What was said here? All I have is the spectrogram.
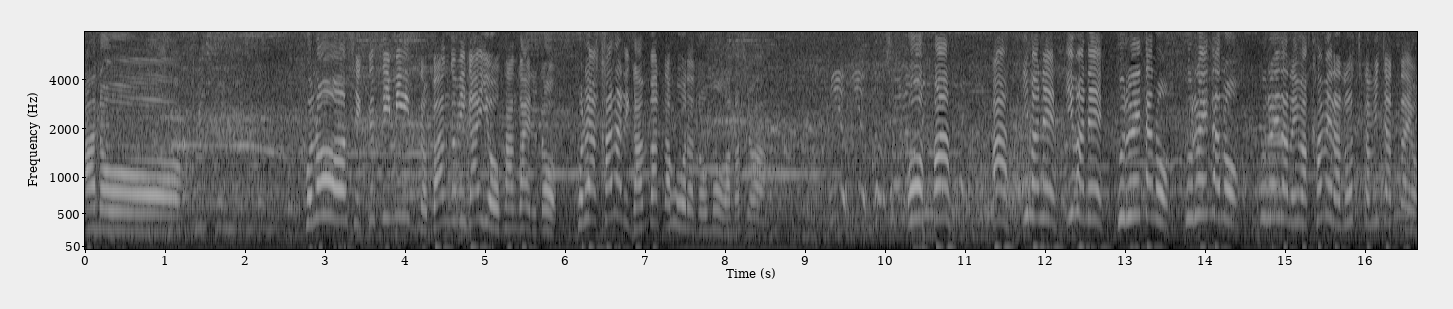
あのーこの60ミニッツの番組概要を考えるとこれはかなり頑張った方だと思う私は。おああ今ね今ね震えたの震えたの震えたの。今カメラどっちか見ちゃったよ。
